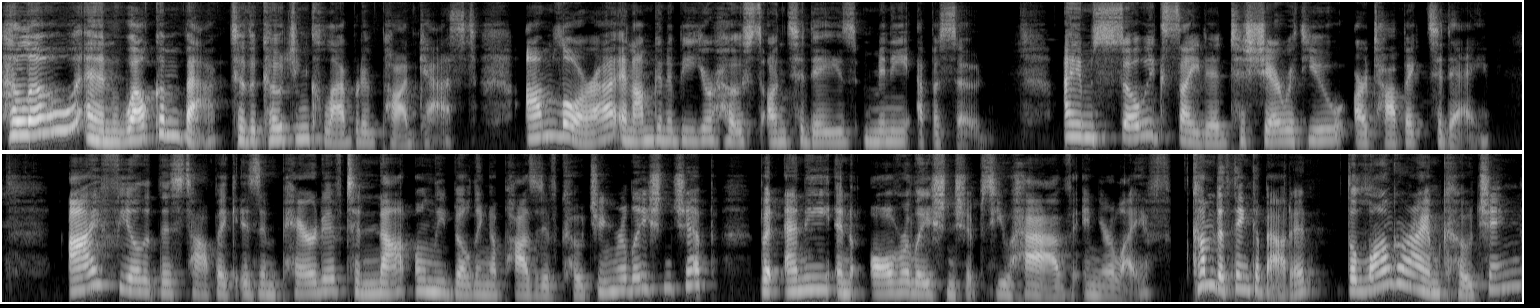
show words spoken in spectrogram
Hello, and welcome back to the Coaching Collaborative podcast. I'm Laura, and I'm going to be your host on today's mini episode. I am so excited to share with you our topic today. I feel that this topic is imperative to not only building a positive coaching relationship, but any and all relationships you have in your life. Come to think about it, the longer I am coaching,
